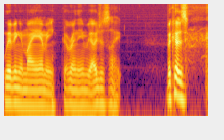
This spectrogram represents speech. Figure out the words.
living in Miami covering the NBA. I was just like, because,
